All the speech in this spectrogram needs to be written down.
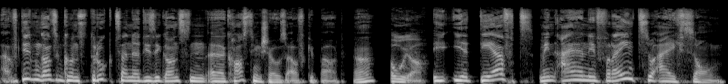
auf diesem ganzen Konstrukt sind ja diese ganzen äh, Castingshows aufgebaut. Ja? Oh ja. ihr, ihr dürft, wenn eine Freund zu euch sagen,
